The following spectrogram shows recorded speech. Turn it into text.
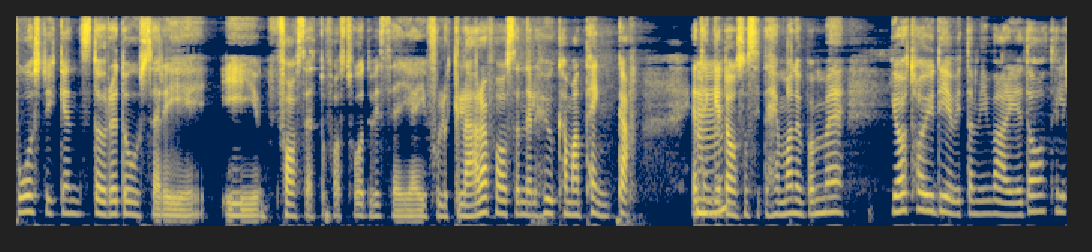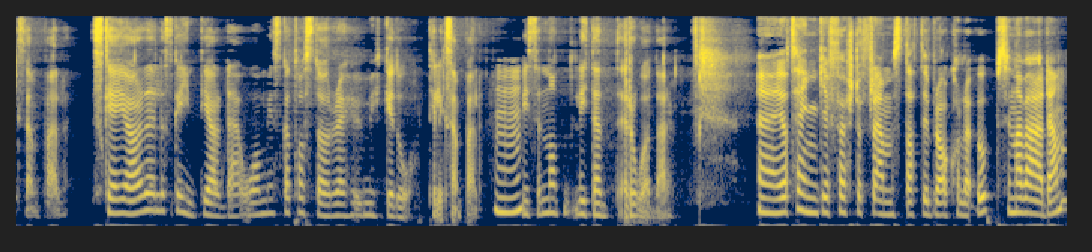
två stycken större doser i, i fas 1 och fas 2, det vill säga i follikulära fasen, eller hur kan man tänka? Jag mm. tänker de som sitter hemma nu, bara, men jag tar ju D-vitamin varje dag till exempel. ska jag göra det eller ska jag inte göra det? Och om jag ska ta större, hur mycket då till exempel? Mm. Finns det något litet råd där? Eh, Jag tänker först och främst att det är bra att kolla upp sina värden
